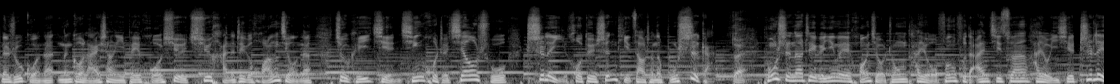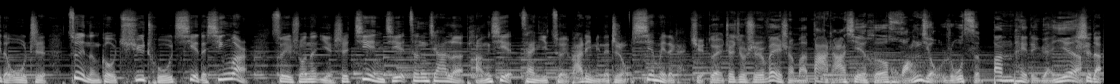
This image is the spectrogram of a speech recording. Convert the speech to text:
那如果呢能够来上一杯活血驱寒的这个黄酒呢，就可以减轻或者消除吃了以后对身体造成的不适感。对，同时呢，这个因为黄酒中它有丰富的氨基酸，还有一些脂类的物质，最能够驱除蟹的腥味儿，所以说呢，也是间接增加了螃蟹在你嘴巴里面的这种鲜美的感觉。对，这就是为什么大闸蟹和黄酒如此般配的原因啊。是的，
